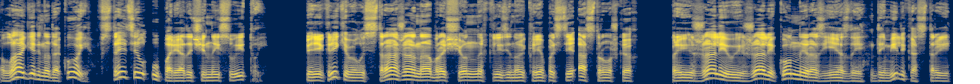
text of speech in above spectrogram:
Лагерь над Окой встретил упорядоченной суетой. Перекрикивалась стража на обращенных к ледяной крепости острожках. Приезжали и уезжали конные разъезды, дымили костры.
